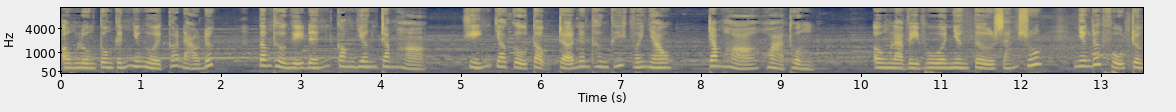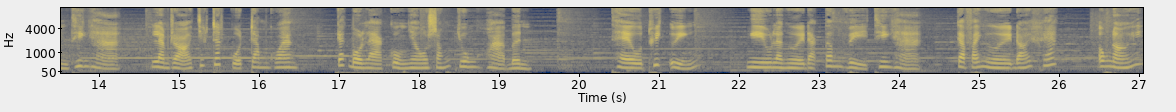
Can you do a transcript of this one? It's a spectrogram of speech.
Ông luôn tôn kính những người có đạo đức, tâm thường nghĩ đến con dân trăm họ, khiến cho cựu tộc trở nên thân thiết với nhau, trăm họ hòa thuận. Ông là vị vua nhân từ sáng suốt, nhân đức phụ trùm thiên hạ, làm rõ chức trách của trăm quan, các bộ lạc cùng nhau sống chung hòa bình. Theo thuyết uyển, Nghiêu là người đặt tâm vì thiên hạ, cả phải người đói khát. Ông nói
